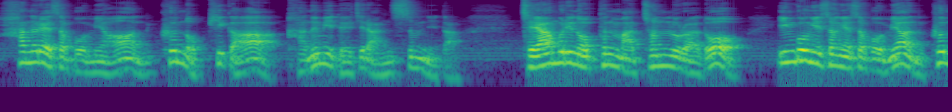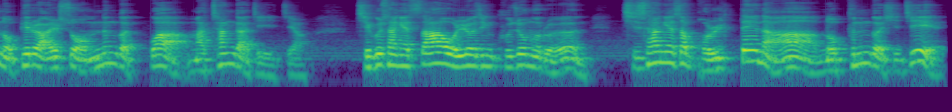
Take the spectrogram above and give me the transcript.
하늘에서 보면 그 높이가 가늠이 되질 않습니다. 제 아무리 높은 마천루라도 인공위성에서 보면 그 높이를 알 수 없는 것과 마찬가지이죠. 지구상에 쌓아 올려진 구조물은 지상에서 볼 때나 높은 것이지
